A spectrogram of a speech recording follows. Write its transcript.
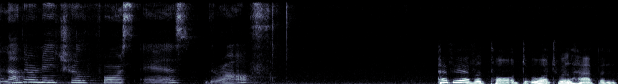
Another natural force is drought. Have you ever thought what will happen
